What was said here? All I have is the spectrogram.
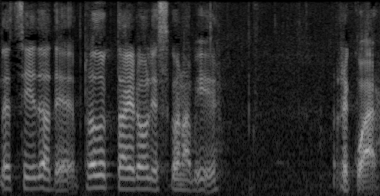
let's say that the product title is going to be require.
